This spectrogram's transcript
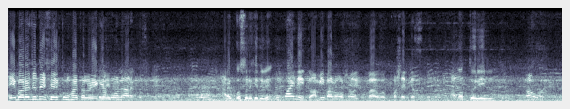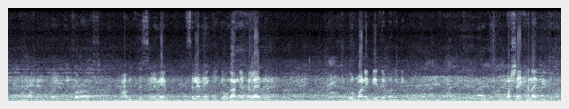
এবারে যদি সেরকম হয় তাহলে রেখে দিবেন। বলে আরেক বছর রেখে দেবো। আরেক বছর রেখে দিবেন? উপায় নেই তো আমি ভালোবাসা ওই কষের কাছে দেবো। আবার তো ঋণ। কী করার আছে? আমি তো ছেলে মেয়ে ছেলে মেয়ে কি কেউ গাঙে ফেলাই দেবে কোরবানি দিতে পারে কিন্তু। কষাইখানায় দিতে পারে।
